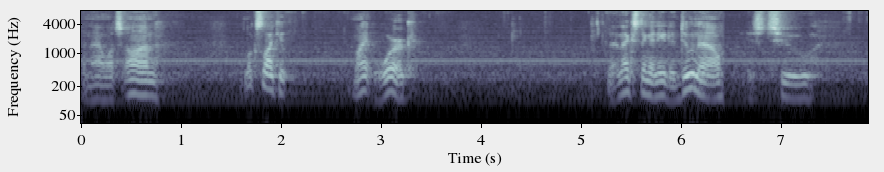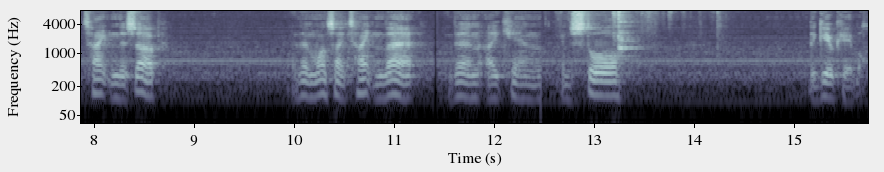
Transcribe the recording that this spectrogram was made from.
And now it's on. Looks like it might work. The next thing I need to do now is to tighten this up. And then once I tighten that, then I can install the gear cable.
